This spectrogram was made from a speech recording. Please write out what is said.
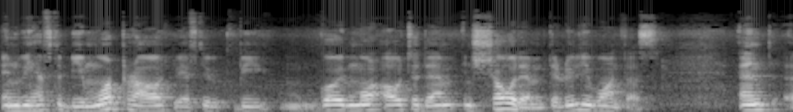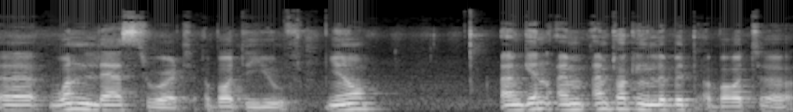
And we have to be more proud. We have to be going more out to them and show them they really want us. And uh, one last word about the youth. You know, again, I'm, I'm talking a little bit about uh,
